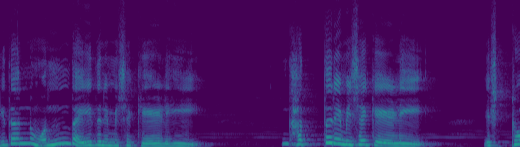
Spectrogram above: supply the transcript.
ಇದನ್ನು ಒಂದು ಐದು ನಿಮಿಷ ಕೇಳಿ, ಒಂದು ಹತ್ತು ನಿಮಿಷ ಕೇಳಿ, ಎಷ್ಟೋ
